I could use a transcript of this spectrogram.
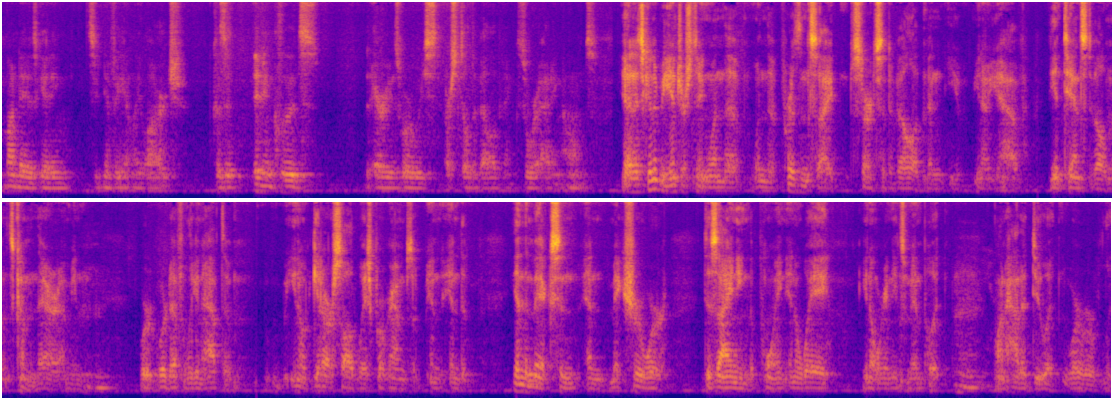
Monday is getting significantly large because it, it includes the areas where we are still developing. So we're adding homes. Yeah, and it's going to be interesting when the when the prison site starts to develop and you you know you have the intense developments coming there. I mean, mm-hmm. we're we're definitely going to have to you know get our solid waste programs in in the in the mix and and make sure we're designing the point in a way. You know, we're going to need some input mm-hmm. on how to do it, where we're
